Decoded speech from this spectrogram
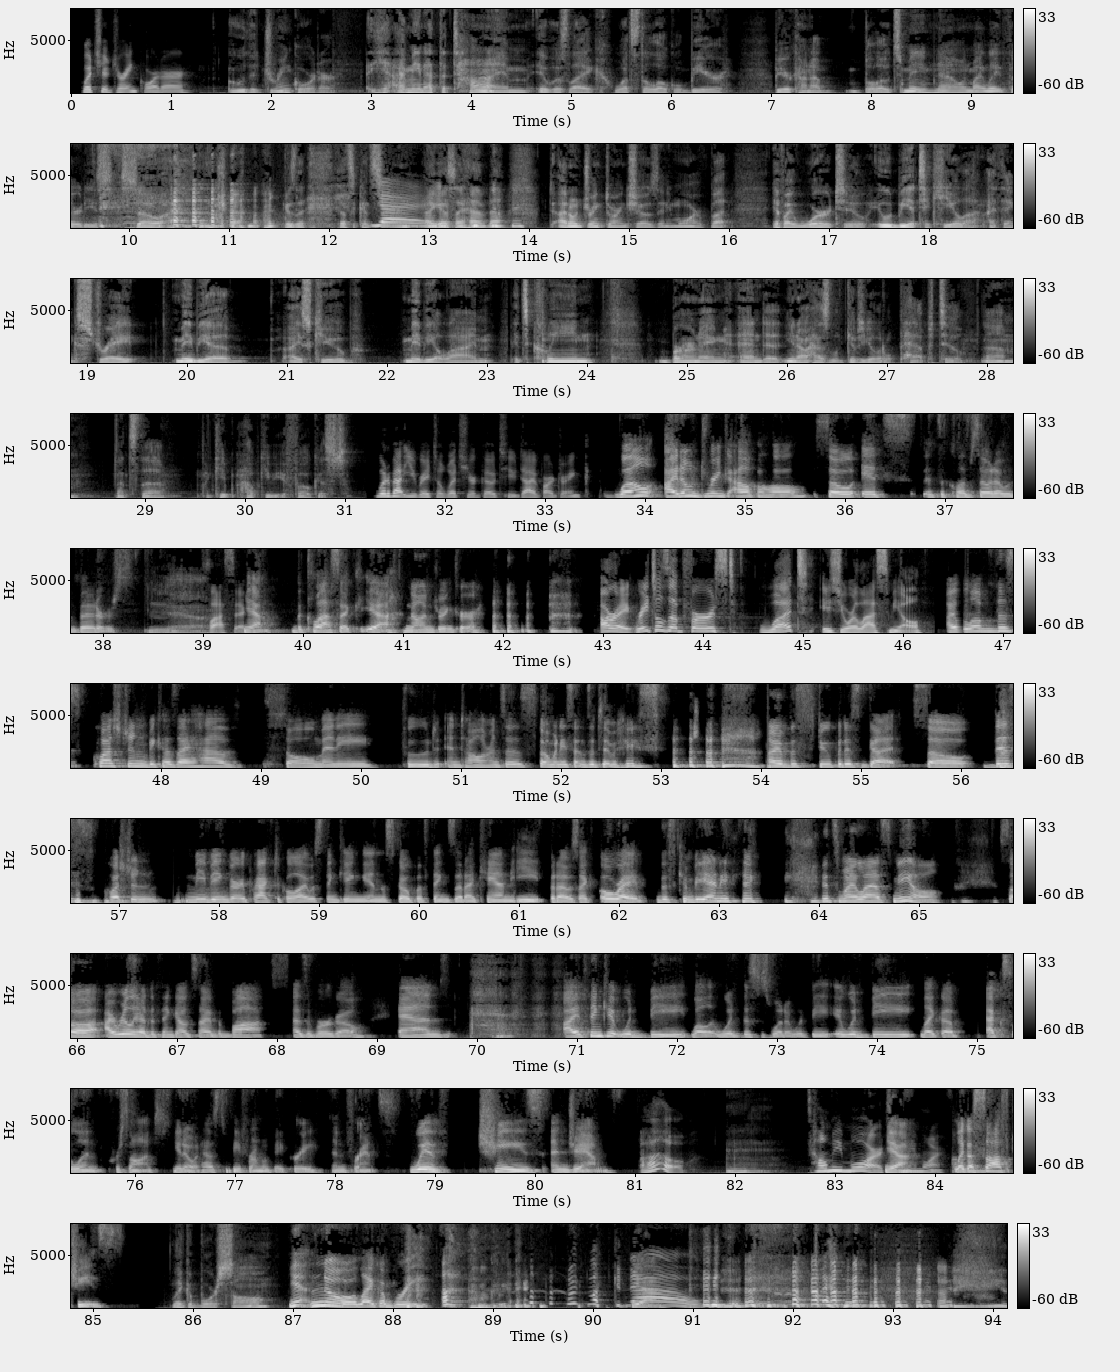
What's your drink order? Ooh, the drink order. Yeah, I mean, at the time, it was like, what's the local beer? Beer kind of bloats me now in my late 30s. So I think, because that's a concern Yay. I guess I have now. I don't drink during shows anymore, but if I were to, it would be a tequila, I think, straight, maybe a ice cube, maybe a lime. It's clean, burning, and it, you know, has gives you a little pep too. Um, that's the, keep help keep you focused. What about you, Rachel? What's your go-to dive bar drink? well i don't drink alcohol so it's it's a club soda with bitters Yeah. Classic. yeah the classic yeah non-drinker All right, Rachel's up first. What is your last meal? I love this question because I have so many food intolerances, so many sensitivities. I have the stupidest gut. So, this question, me being very practical, I was thinking in the scope of things that I can eat, but I was like, oh, right, this can be anything. it's my last meal. So, I really had to think outside the box as a Virgo. And I think it would be, well, it would, this is what it would be. It would be like a excellent croissant. You know, it has to be from a bakery in France with cheese and jam. Oh. Tell me more. Tell Yeah. me more. Like a soft cheese. Like a boursin? Yeah, no, like a brie. Like, Yeah. no.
